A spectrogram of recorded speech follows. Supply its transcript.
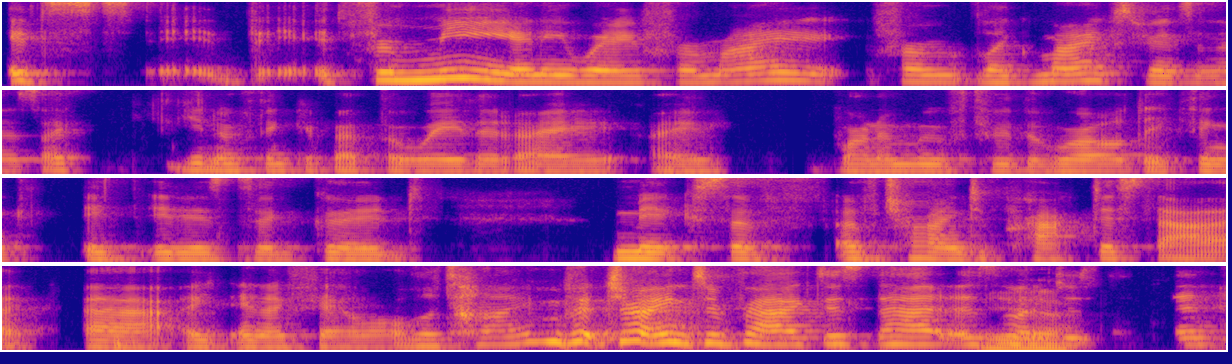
it's it, for me anyway, for my, from like my experience. And as I, you know, think about the way that I, I want to move through the world, I think it, it is a good, mix of of trying to practice that uh, I, and i fail all the time but trying to practice that as yeah. much as I can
